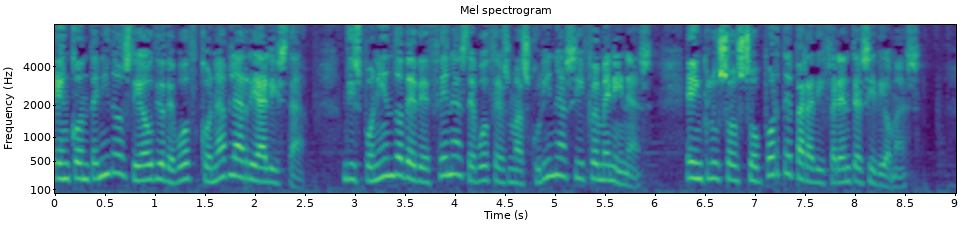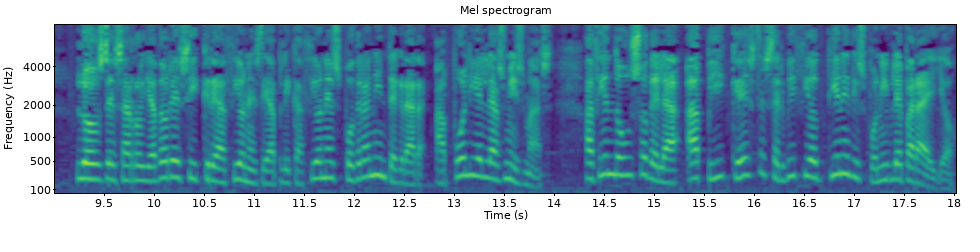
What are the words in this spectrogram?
en contenidos de audio de voz con habla realista, disponiendo de decenas de voces masculinas y femeninas, e incluso soporte para diferentes idiomas. Los desarrolladores y creaciones de aplicaciones podrán integrar a Poly en las mismas, haciendo uso de la API que este servicio tiene disponible para ello.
